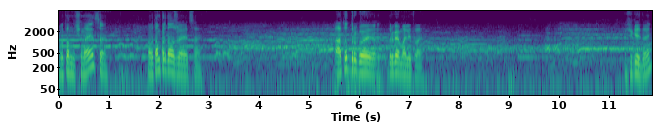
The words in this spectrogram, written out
Вот там начинается, а вот там продолжается. А тут другой, другая молитва. Офигеть, да?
